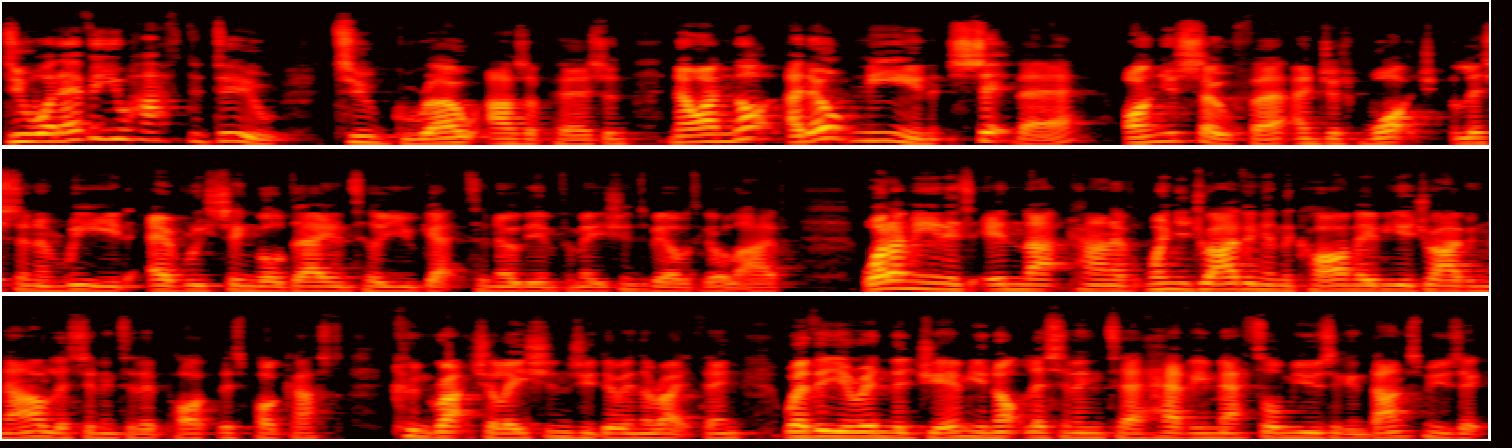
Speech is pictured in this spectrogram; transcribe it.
Do whatever you have to do to grow as a person. Now, I'm not, I don't mean sit there on your sofa and just watch, listen, and read every single day until you get to know the information to be able to go live. What I mean is, in that kind of when you're driving in the car, maybe you're driving now, listening to pod, this podcast. Congratulations, you're doing the right thing. Whether you're in the gym, you're not listening to heavy metal music and dance music,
